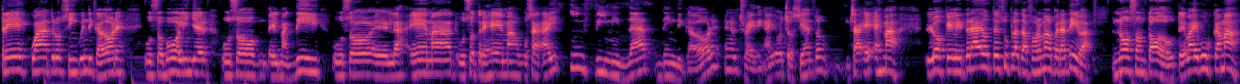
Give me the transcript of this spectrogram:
3, 4, 5 indicadores, uso Bollinger, uso el MACD, uso eh, las EMA, uso 3 EMA, o sea, hay infinidad de indicadores en el trading, hay 800, o sea, es, es más, los que le trae a usted su plataforma operativa no son todos, usted va y busca más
